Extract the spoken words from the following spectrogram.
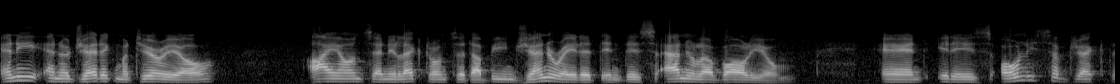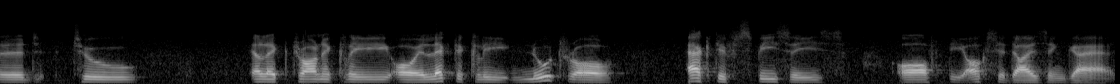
any energetic material ions and electrons that are being generated in this annular volume. And it is only subjected to electronically or electrically neutral active species of the oxidizing gas.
